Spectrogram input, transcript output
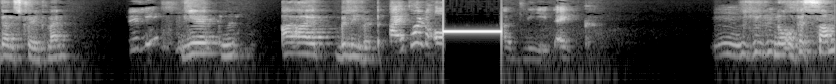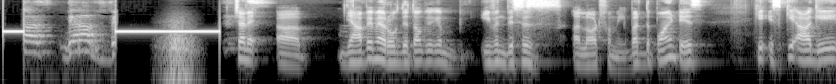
دین اسٹریٹ مین Really? یہ آئی بلیو اٹ I thought all ugly. Like, mm. نو اوکے سم دیر آر چلے یہاں پہ میں روک دیتا ہوں کیونکہ even this is a lot for me but the point is کہ اس کے آگے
